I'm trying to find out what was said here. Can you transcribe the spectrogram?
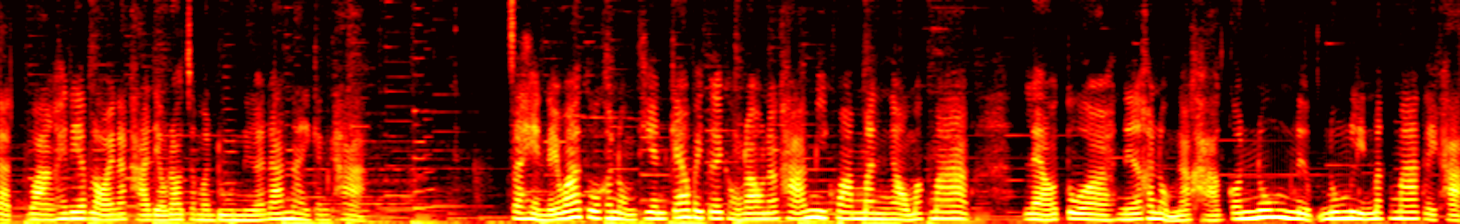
จัดวางให้เรียบร้อยนะคะ เดี๋ยวเราจะมาดูเนื้อด้านในกันค่ะ จะเห็นได้ว่าตัวขนมเทียนแก้วใบเตยของเรานะคะ มีความมันเงามากๆ แล้วตัวเนื้อขนมนะคะ ก็นุ่มหนึบนุ่มลิ้นมากๆเลยค่ะ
